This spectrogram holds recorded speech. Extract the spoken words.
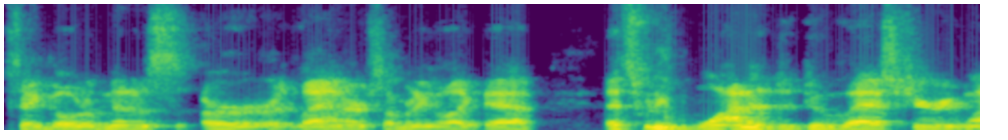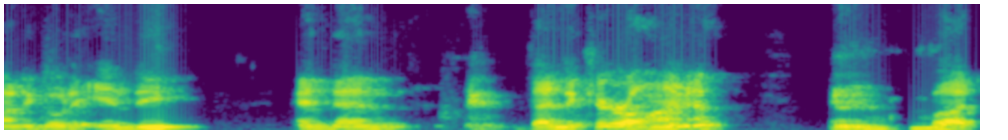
say go to Minnesota or Atlanta or somebody like that. That's what he wanted to do last year. He wanted to go to Indy and then then to Carolina. Mm-hmm. but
